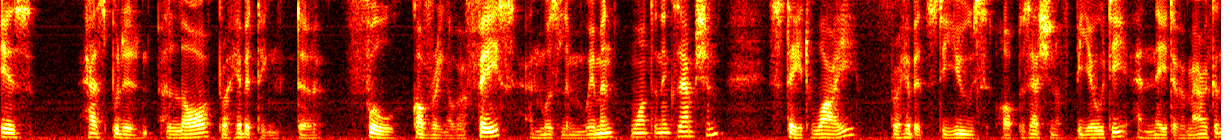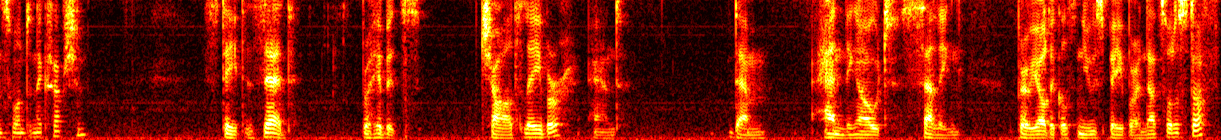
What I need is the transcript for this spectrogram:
is has put in a law prohibiting the full covering of her face and Muslim women want an exemption. State Y prohibits the use or possession of peyote and Native Americans want an exception. State Z prohibits child labor and them handing out, selling periodicals, newspaper and that sort of stuff.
